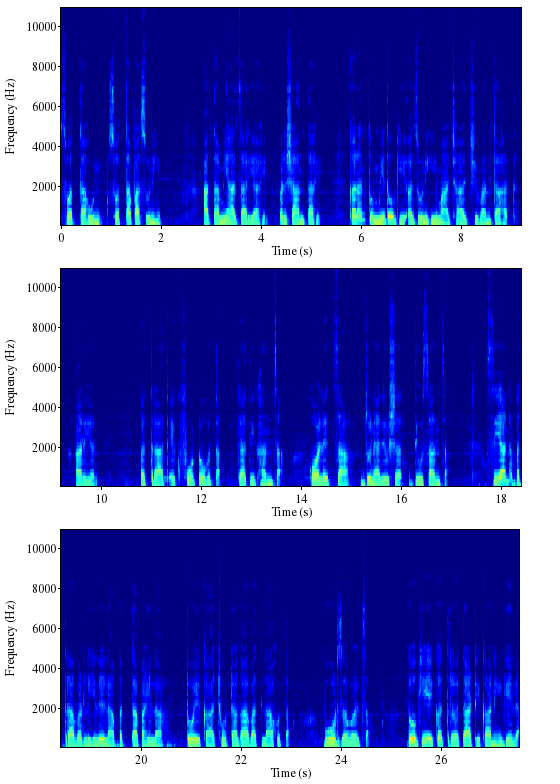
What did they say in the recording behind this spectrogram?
स्वतःहून स्वतःपासूनही आता मी आजारी आहे पण शांत आहे कारण तुम्ही दोघी अजूनही माझ्यात जिवंत आहात. आर्यन. पत्रात एक फोटो होता त्या तिघांचा. कॉलेजचा. जुन्या दिवसांचा. सियानं पत्रावर लिहिलेला पत्ता पाहिला. तो एका छोट्या गावातला होता. भोर-जवळचा. दोघी एकत्र त्या ठिकाणी गेल्या.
